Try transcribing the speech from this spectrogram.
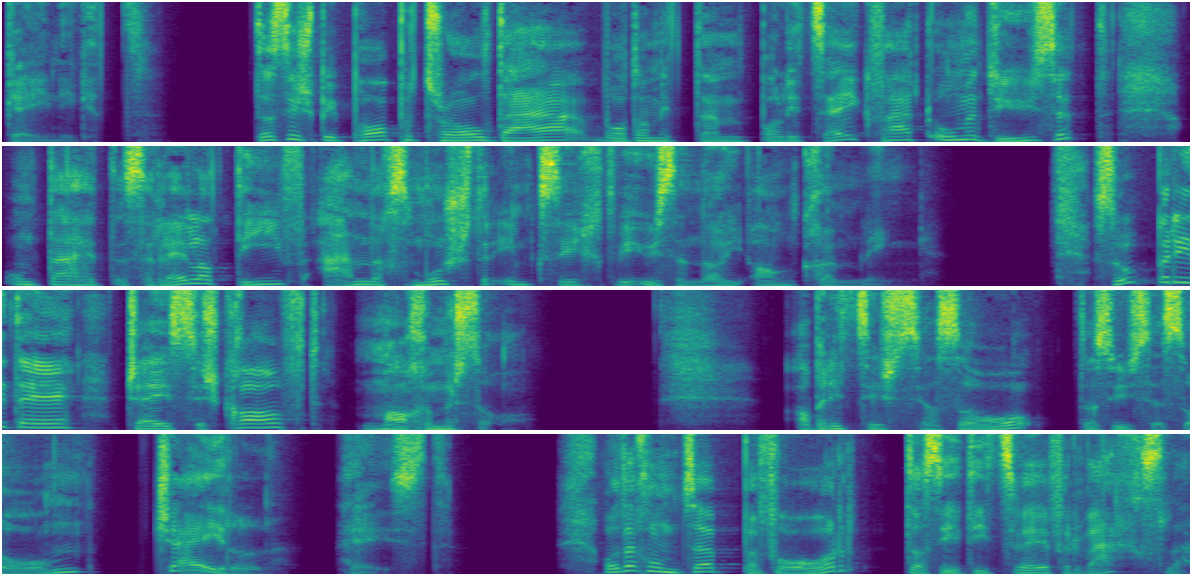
geeinigt. Das ist bei Paw Patrol der, der da mit dem Polizeigefährt umdüset und der hat ein relativ ähnliches Muster im Gesicht wie unser Neuankömmling. Super Idee, Chase ist gekauft, machen wir so. Aber jetzt ist es ja so, dass unser Sohn Jail heisst. Dann kommt es etwa vor, dass ich die zwei verwechsle.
